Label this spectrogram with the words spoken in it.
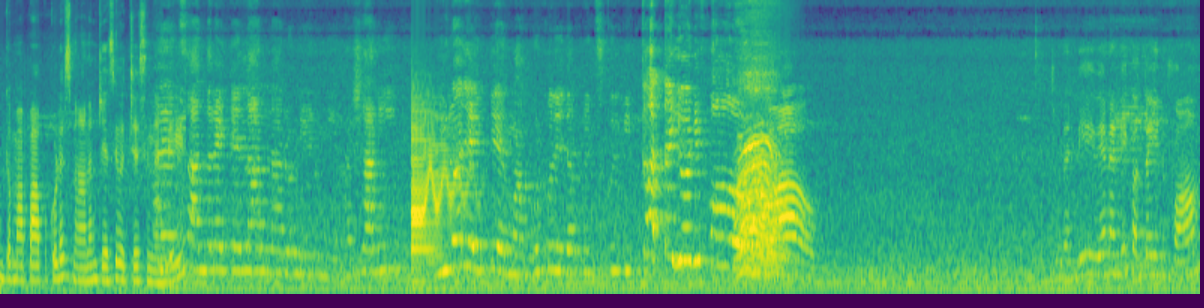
ఇంకా మా పాప కూడా స్నానం చేసి వచ్చేసిందండి ఫ్రెండ్స్, అందరైతే ఎలా ఉన్నారు నేను హర్షాని ఈరోజు అయితే మా గురుకుల పిట్ స్కూల్కి కొత్త యూనిఫామ్ చూడండి ఇదేనండి కొత్త యూనిఫామ్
